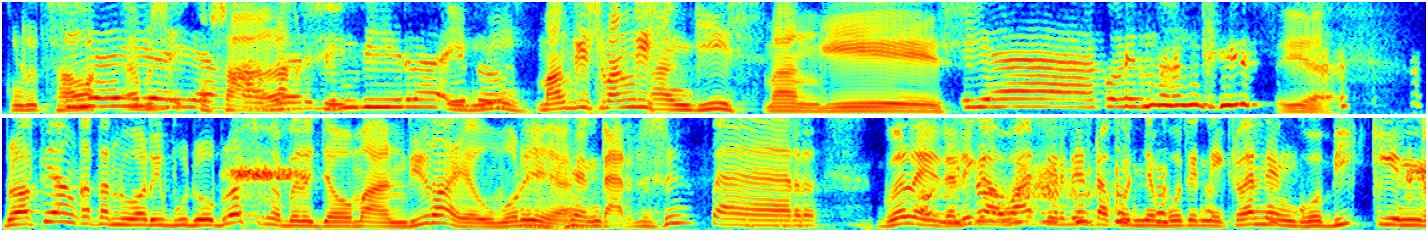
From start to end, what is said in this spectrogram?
kulit salak iya, apa iya, sih? iya. Kok salak sih? Gembira itu. Ini Manggis, manggis. Manggis. Manggis. Iya, kulit manggis. Iya. Berarti angkatan 2012 nggak beda jauh sama Andira ya umurnya ya? Ntar Par. Gue lagi Oh, tadi gitu. khawatir dia takut nyebutin iklan yang gue bikin.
